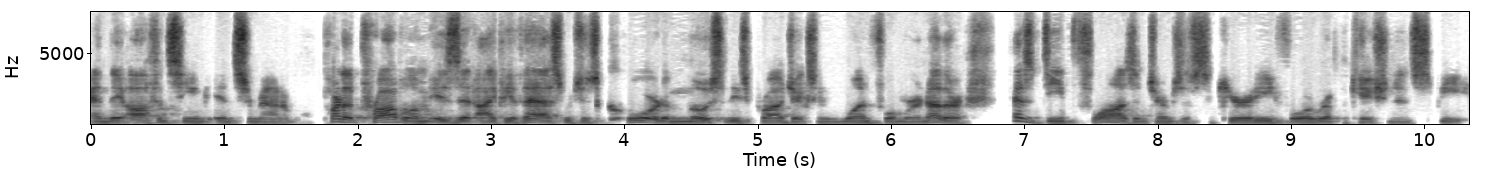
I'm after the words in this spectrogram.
and they often seemed insurmountable. Part of the problem is that IPFS, which is core to most of these projects in one form or another, has deep flaws in terms of security, forward replication, and speed.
